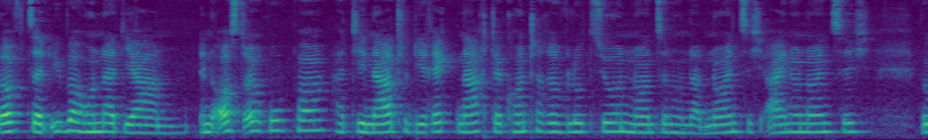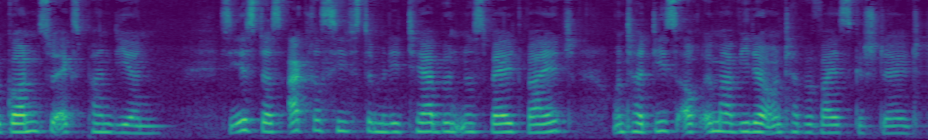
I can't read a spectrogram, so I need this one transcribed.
läuft seit über 100 Jahren. In Osteuropa hat die NATO direkt nach der Konterrevolution 1990-91 begonnen zu expandieren. Sie ist das aggressivste Militärbündnis weltweit und hat dies auch immer wieder unter Beweis gestellt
